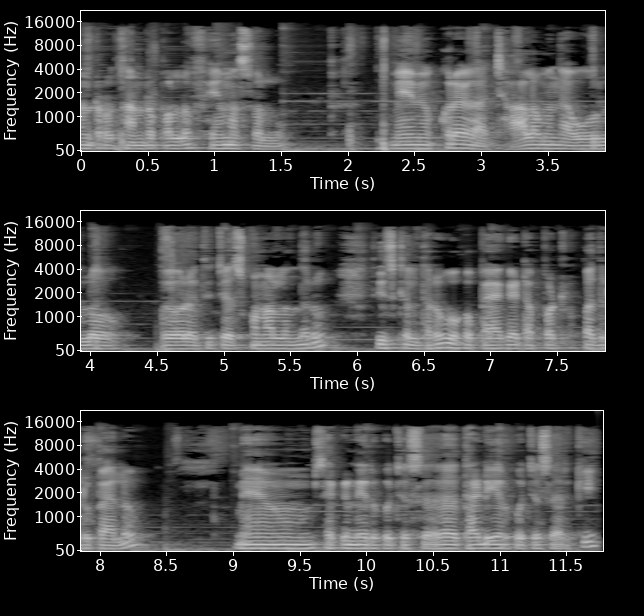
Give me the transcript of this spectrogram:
ఉంటారు. తండ్రపల్లిలో ఫేమస్ వాళ్ళు. మేము ఒక్కరే చాలామంది ఆ ఊళ్ళో ఎవరైతే చేసుకున్న వాళ్ళందరూ తీసుకెళ్తారు. ఒక ప్యాకెట్ అప్పట్లో పది రూపాయలు. మేము సెకండ్ ఇయర్కి వచ్చేసరికి థర్డ్ ఇయర్కి వచ్చేసరికి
